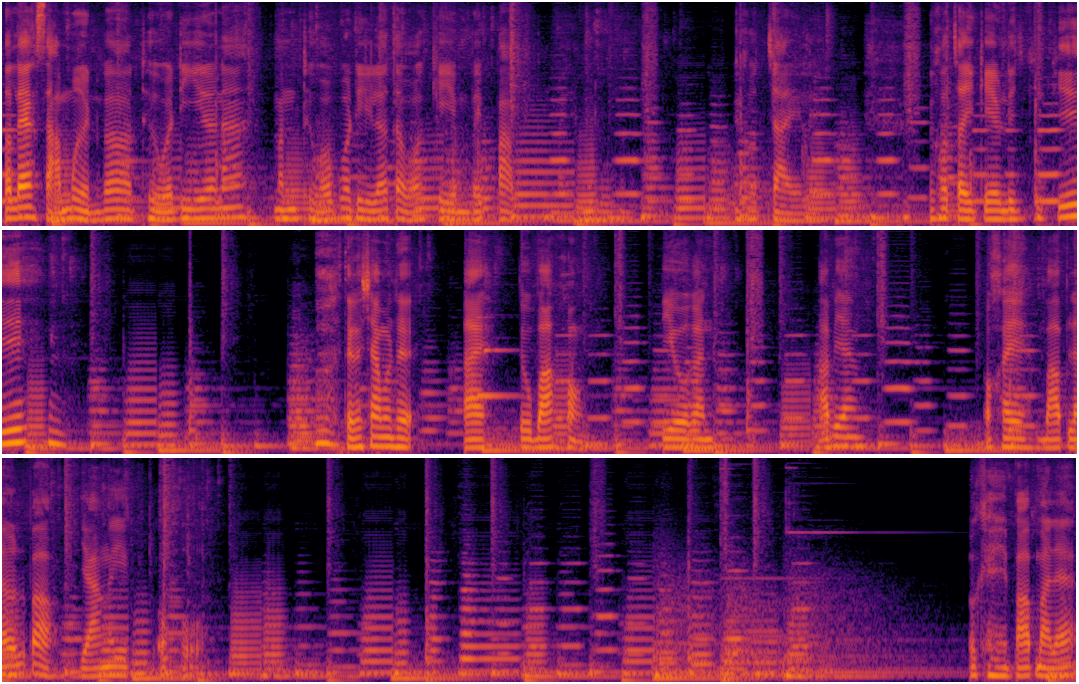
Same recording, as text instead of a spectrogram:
ตอนแรกสามหมื่นก็ถือว่าดีแล้วนะ มันถือว่าพอดีแล้วแต่ว่าเกมไปปรับไม่รู้ไม่เข้าใจเลย ไม่เข้าใจเกมเลยจริงแต่ก็ช่างมันเถอะไปดูบัฟของดิวกันบัฟยัง โอเคบัฟแล้วหรือเปล่ายังอีกโอ้โห โอเคบัฟมาแล้ว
